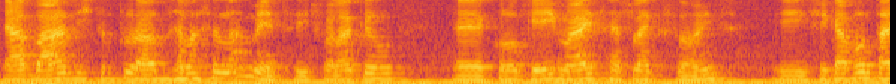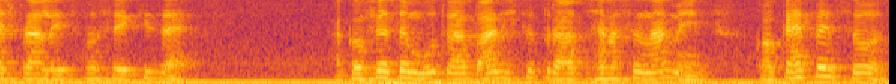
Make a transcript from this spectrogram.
é a base estrutural dos relacionamentos. E foi lá que eu é, coloquei mais reflexões. E fica à vontade para ler se você quiser. A confiança mútua é a base estrutural dos relacionamentos. Qualquer pessoa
